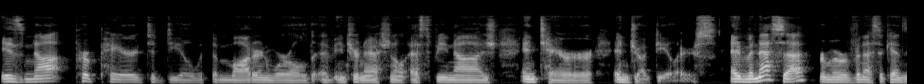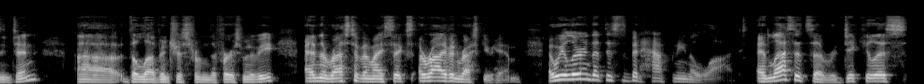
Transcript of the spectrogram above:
is not prepared to deal with the modern world of international espionage and terror and drug dealers. And Vanessa, remember Vanessa Kensington, uh, the love interest from the first movie, and the rest of MI6 arrive and rescue him. And we learn that this has been happening a lot. Unless it's a ridiculous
